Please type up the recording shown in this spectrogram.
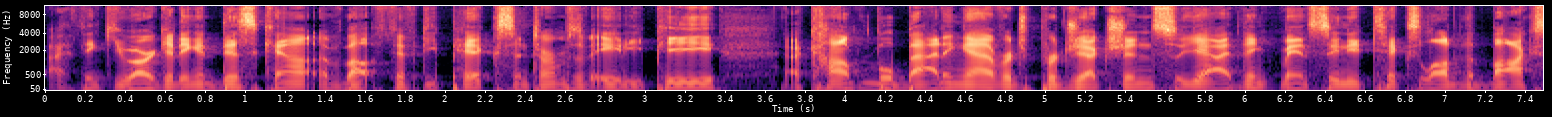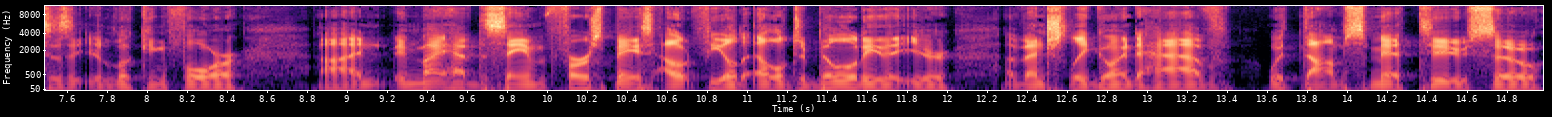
I think you are getting a discount of about 50 picks in terms of ADP, a comparable batting average projection. So yeah, I think Mancini ticks a lot of the boxes that you're looking for, uh, and it might have the same first base outfield eligibility that you're eventually going to have with Dom Smith too. So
